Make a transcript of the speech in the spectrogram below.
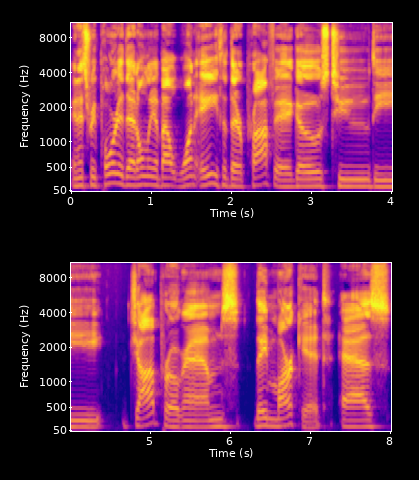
And it's reported that only about one eighth of their profit goes to the job programs they market as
